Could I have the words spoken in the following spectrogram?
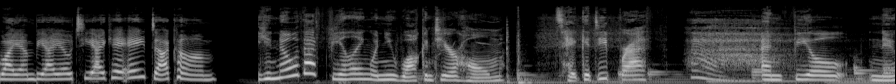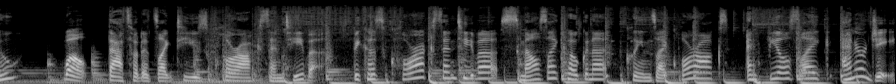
Y M B I O T I K A dot com. You know that feeling when you walk into your home, take a deep breath, and feel new? Well, that's what it's like to use Clorox Scentiva. Because Clorox Scentiva smells like coconut, cleans like Clorox, and feels like energy.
